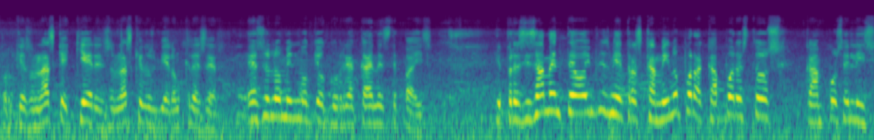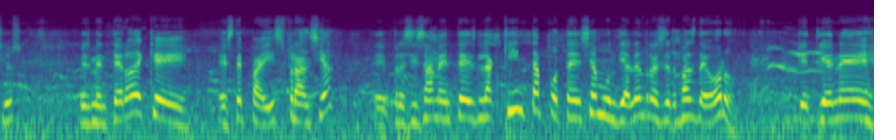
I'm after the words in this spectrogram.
porque son las que quieren, son las que los vieron crecer. Eso es lo mismo que ocurre acá en este país. Y precisamente hoy, pues mientras camino por acá, por estos campos elíseos, pues me entero de que este país, Francia, eh, precisamente es la quinta potencia mundial en reservas de oro, que tiene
